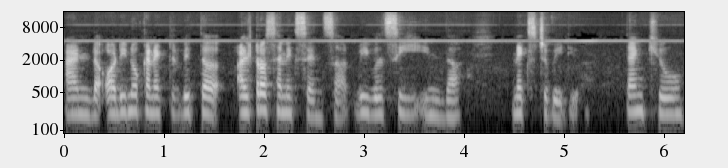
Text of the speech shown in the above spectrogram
and arduino connected with the ultrasonic sensor. We will see in the next video. Thank you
